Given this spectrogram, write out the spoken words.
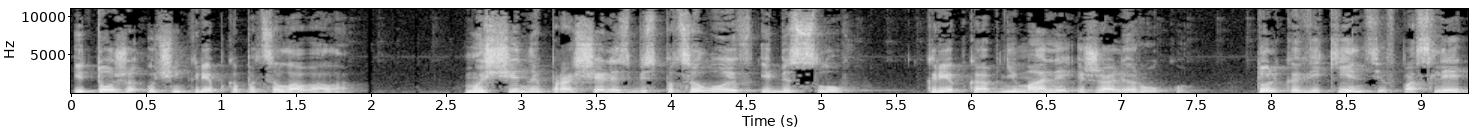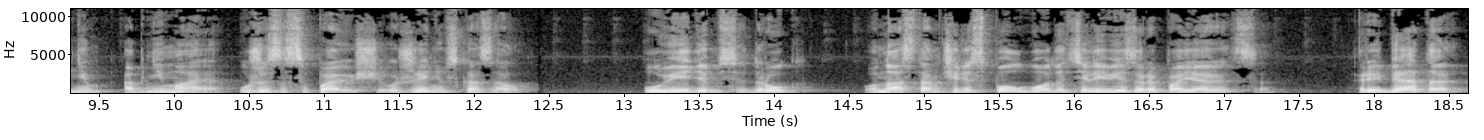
и тоже очень крепко поцеловала. Мужчины прощались без поцелуев и без слов, крепко обнимали и жали руку. Только Викентьев последним, обнимая уже засыпающего Женю, сказал «Увидимся, друг, У нас там через полгода телевизоры появятся. Ребята,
